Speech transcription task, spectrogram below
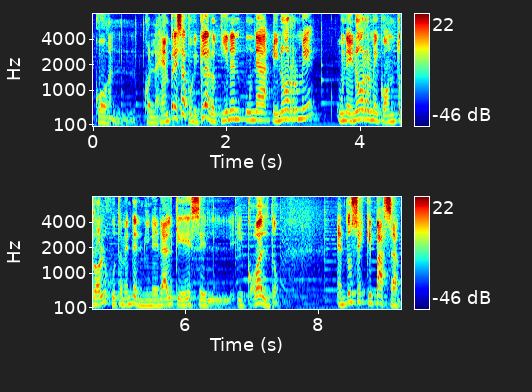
con, las empresas porque, claro, tienen una enorme, un enorme control justamente del mineral que es el, cobalto. Entonces, ¿qué pasa?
